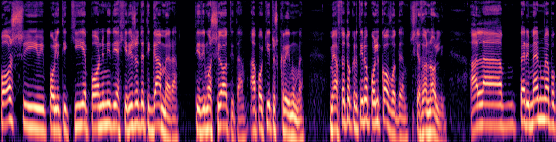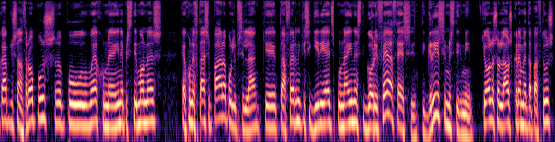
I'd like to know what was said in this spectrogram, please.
Πώς οι πολιτικοί επώνυμοι διαχειρίζονται την κάμερα, τη δημοσιότητα. Από εκεί τους κρίνουμε. Με αυτό το κριτήριο πολλοί κόβονται, σχεδόν όλοι. Αλλά περιμένουμε από κάποιους ανθρώπους που έχουν, είναι επιστήμονες, έχουν φτάσει πάρα πολύ ψηλά και τα φέρνει και η συγκυρία έτσι που να είναι στην κορυφαία θέση, την κρίσιμη στιγμή και όλος ο λαός κρέμεται από αυτούς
